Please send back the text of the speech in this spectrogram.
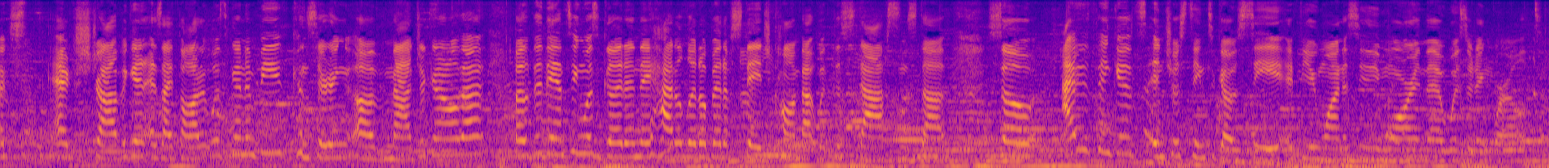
Ex extravagant as I thought it was gonna be considering of magic and all that but the dancing was good and they had a little bit of stage combat with the staffs and stuff so I think it's interesting to go see if you want to see more in the wizarding world.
